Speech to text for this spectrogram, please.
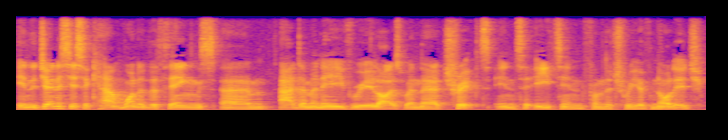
In the Genesis account, one of the things um, Adam and Eve realise when they're tricked into eating from the tree of knowledge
